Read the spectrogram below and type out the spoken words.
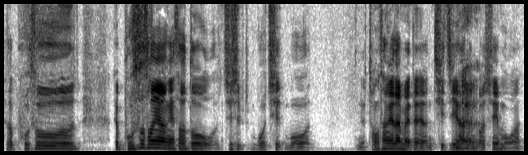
그래서 보수 그 보수 성향에서도 지지 뭐뭐 정상회담에 대한 지지하는 네. 것이 뭐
